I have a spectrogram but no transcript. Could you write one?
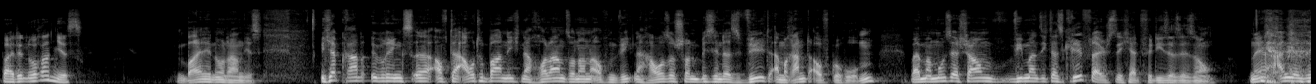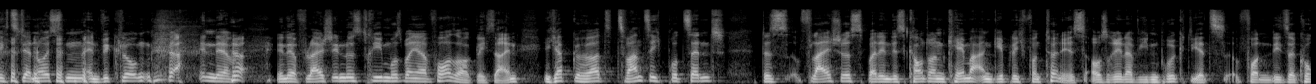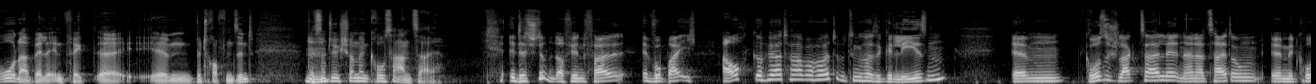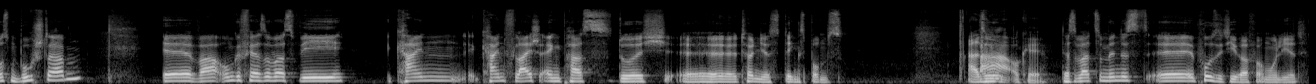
bei den Oranjes. Bei den Oranjes. Ich habe gerade übrigens äh, auf der Autobahn nicht nach Holland, sondern auf dem Weg nach Hause schon ein bisschen das Wild am Rand aufgehoben, weil man muss ja schauen, wie man sich das Grillfleisch sichert für diese Saison. Ne? Angesichts der neuesten Entwicklungen in der, Ja. in der Fleischindustrie muss man ja vorsorglich sein. Ich habe gehört, 20 Prozent des Fleisches bei den Discountern käme angeblich von Tönnies aus Reda Wiedenbrück, die jetzt von dieser Corona-Welle äh, ähm, betroffen sind. Das ist natürlich schon eine große Anzahl. Das stimmt auf jeden Fall. Wobei ich auch gehört habe heute, beziehungsweise gelesen, ähm, große Schlagzeile in einer Zeitung äh, mit großen Buchstaben äh, war ungefähr sowas wie kein, kein Fleischengpass durch äh, Tönnies Dingsbums. Also ah, okay. das war zumindest äh, positiver formuliert.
